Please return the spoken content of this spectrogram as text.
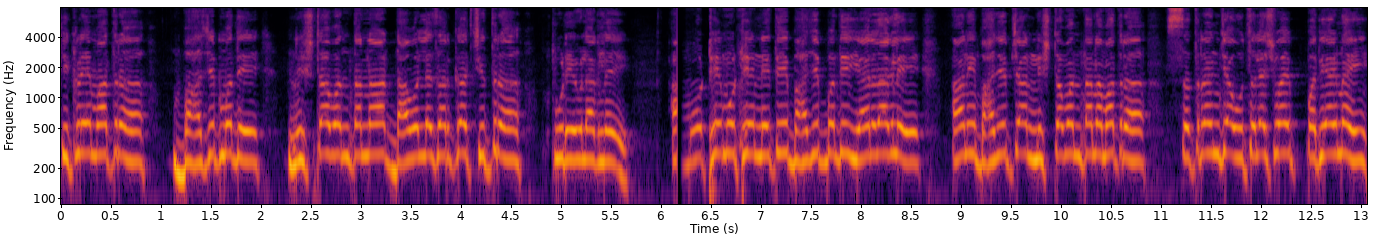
तिकडे मात्र भाजपमध्ये निष्ठावंतांना डावलल्यासारखं चित्र पुढे येऊ लागले. मोठे मोठे नेते भाजपमध्ये यायला लागले आणि भाजपच्या निष्ठावंतांना मात्र सतरंजा उचलल्याशिवाय पर्याय नाही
